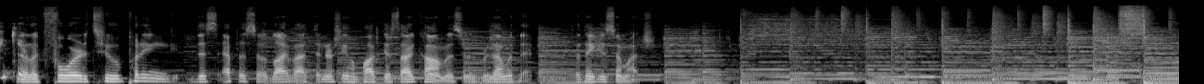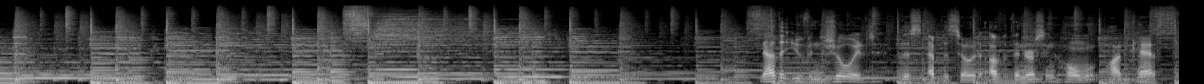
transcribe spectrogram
Thank you. I look forward to putting this episode live at the nursinghomepodcast.com as soon as we're done with it. So thank you so much. Now that you've enjoyed this episode of the Nursing Home Podcast,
